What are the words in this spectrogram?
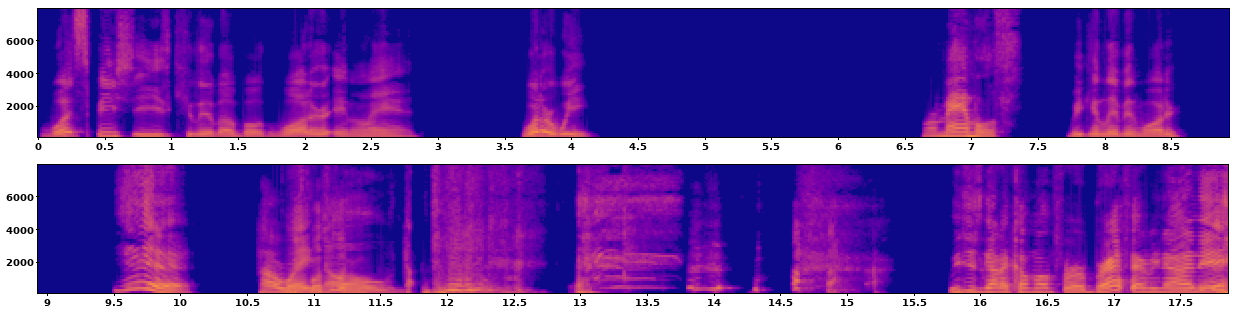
what species can live on both water and land? What are we? We're mammals. We can live in water? Yeah. How are Wait, we supposed no. we just gotta come up for a breath every now and then.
